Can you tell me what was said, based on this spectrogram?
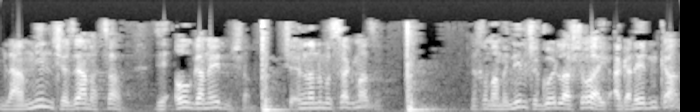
להאמין שזה המצב. זה אור גן עדן שם, שאין לנו מושג מה זה. אנחנו מאמינים שגואל השואה, הגן עדן כאן.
